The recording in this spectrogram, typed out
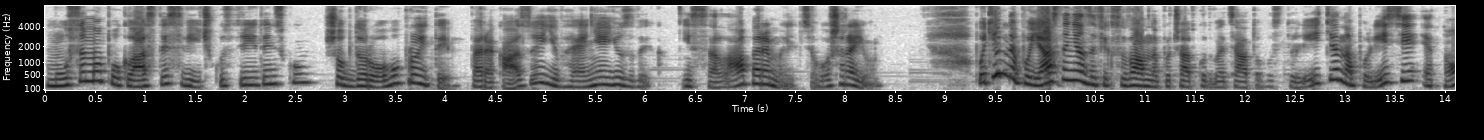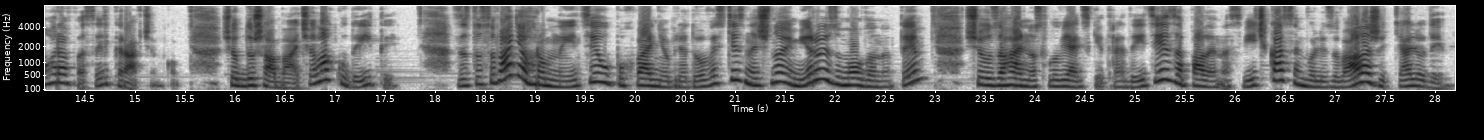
мусимо покласти свічку стрітинську, щоб дорогу пройти, переказує Євгенія Юзвик із села Перемиль цього ж району. Подібне пояснення зафіксував на початку ХХ століття на полісі етнограф Василь Кравченко, щоб душа бачила, куди йти. Застосування громниці у похвальній обрядовості значною мірою зумовлено тим, що у загальнослов'янській традиції запалена свічка символізувала життя людини.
